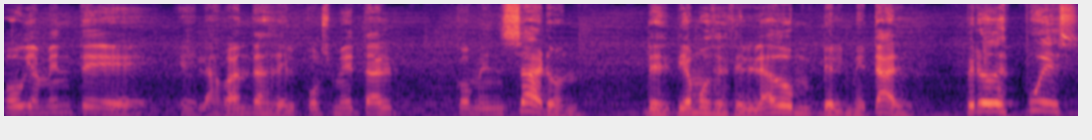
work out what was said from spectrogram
Obviamente, eh, las bandas del post-metal comenzaron, digamos, desde el lado del metal, pero después,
